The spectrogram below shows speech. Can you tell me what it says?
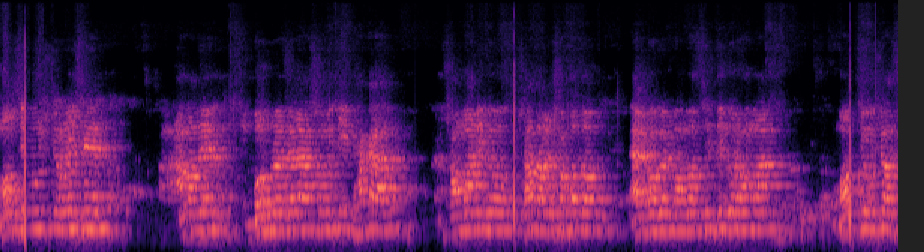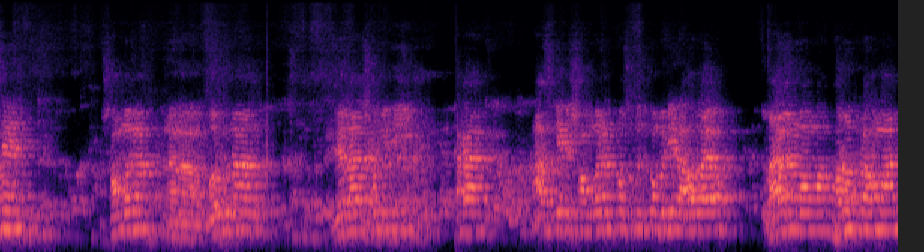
মঞ্চে উপস্থিত রয়েছেন আমাদের বরগুনা জেলা সমিতি ঢাকা সম্মানিত সাধারণ সম্পাদক অ্যাডভোকেট মোহাম্মদ সিদ্দিকুর রহমান মঞ্চে উপস্থিত আছেন। সম্মেলন বরগুনা জেলা সমিতি ঢাকা আজকের সম্মেলন প্রস্তুত কমিটির আহ্বায়ক লায়ন মোহাম্মদ ফারুক রহমান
